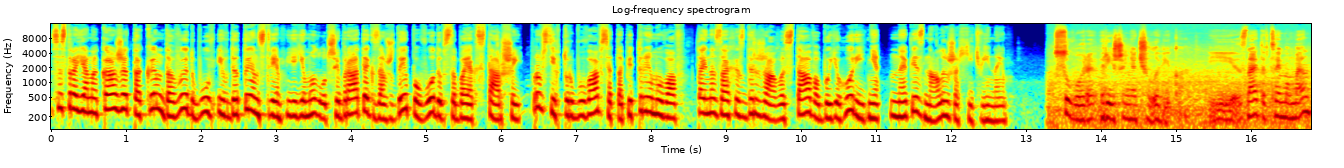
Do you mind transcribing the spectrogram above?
Сестра Яна каже, таким Давид був і в дитинстві. Її молодший братик завжди поводив себе як старший. Про всіх турбувався та підтримував. Та й на захист держави став, аби його рідні не пізнали жахіть війни. суворе рішення чоловіка. І знаєте, в цей момент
